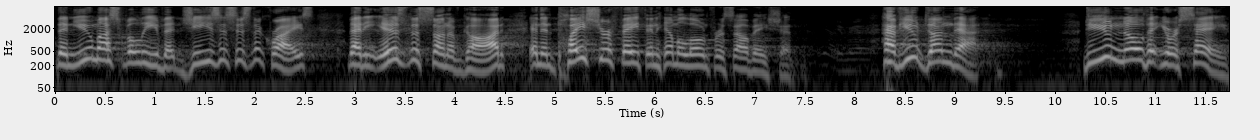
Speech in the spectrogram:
then you must believe that Jesus is the Christ, that he is the Son of God, and then place your faith in him alone for salvation. Have you done that? Do you know that you're saved?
